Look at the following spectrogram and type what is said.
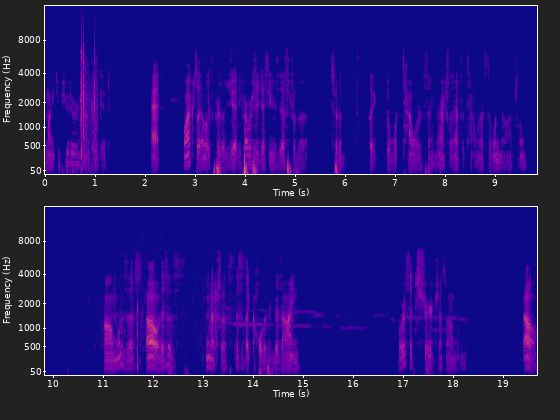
My computer, not very good. At well actually that looks pretty legit. You probably should just use this for the for the like the tower thing. Actually that's a tower, that's the windmill actually. Um what is this? Oh this is actually this is like a whole different design. Where's the church? That's what I'm wondering. Oh,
